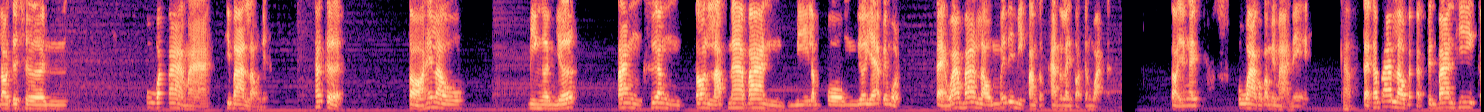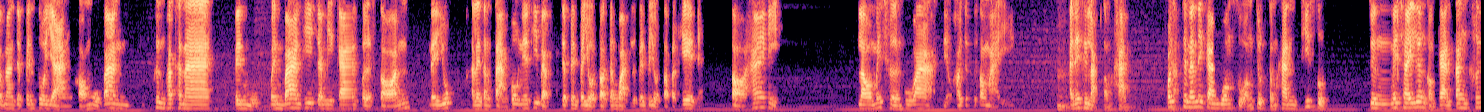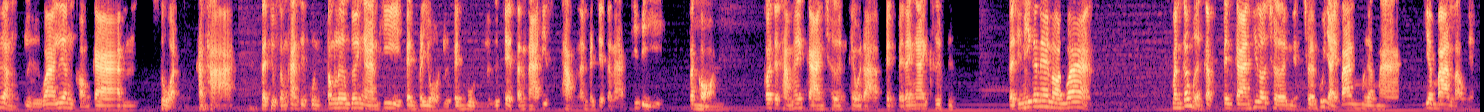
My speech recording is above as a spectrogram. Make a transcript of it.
เราจะเชิญผู้ว่ามาที่บ้านเราเนี่ย ถ้าเกิดต่อให้เรามีเงินเยอะ ตั้งเครื่องต้อนรับหน้าบ้านมีลำโพงเยอะแยะไปหมด แต่ว่าบ้านเราไม่ได้มีความสำคัญอะไรต่อจังหวัดอะต่อยังไงผู้ว่าเขาก็ไม่มาแน่ครับ แต่ถ้าบ้านเราแบบเป็นบ้านที่กำลังจะเป็นตัวอย่างของหมู่บ้านเพิ่งพัฒนาเป็นหมู่เป็นบ้านที่จะมีการเปิดสอนในยุคอะไรต่างๆ พวกนี้ที่แบบจะเป็นประโยชน์ต่อจังหวัด หรือเป็นประโยชน์ต่อประเทศเนี่ย ต่อให้เราไม่เชิญผู้ว่า เดี๋ยวเขาจะต้องมาเอง อืมอันนี้คือหลักสำคัญ เพราะฉะนั้นในการบวงสรวงจุดสำคัญที่สุด จึงไม่ใช่เรื่องของการตั้งเครื่อง หรือว่าเรื่องของการสวดคาถา แต่จุดสำคัญคือคุณต้องเริ่มด้วยงานที่เป็นประโยชน์หรือเป็นบุญ หรือเจตนาที่ทำนั้นเป็นเจตนาที่ดีซะก่อน ก็จะทำให้การเชิญเทวดาเป็นไปได้ง่ายขึ้น แต่ทีนี้ก็แน่นอนว่า มันก็เหมือนกับเป็นการที่เราเชิญเนี่ยเชิญผู้ใหญ่บ้านเมืองมาเยี่ยมบ้านเราเนี่ย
